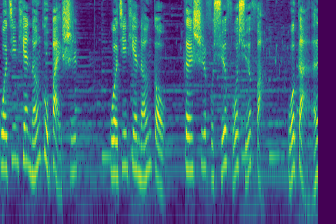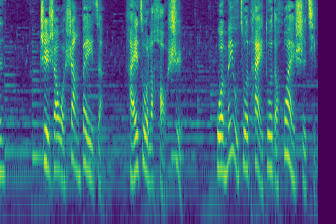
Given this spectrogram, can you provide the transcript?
我今天能够拜师，我今天能够跟师傅学佛学法，我感恩。至少我上辈子还做了好事，我没有做太多的坏事情。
